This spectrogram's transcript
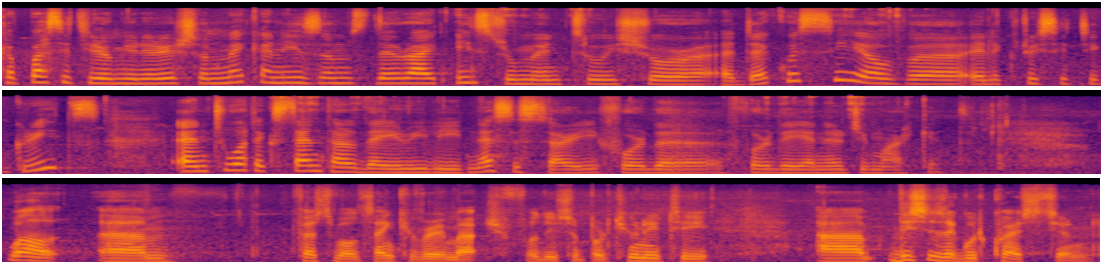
capacity remuneration mechanisms the right instrument to ensure adequacy of uh, electricity grids? And to what extent are they really necessary for the, for the energy market? Well, um, first of all, thank you very much for this opportunity. Um, this is a good question.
